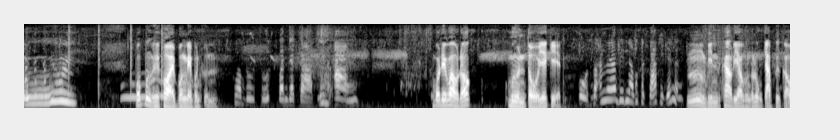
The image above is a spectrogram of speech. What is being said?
อุ้ยปบมือค่อยๆเบิ่งแนมเพิ่นขึ้นร่วมดูสุดบรรยากาศริมอ่างบ่ได้เว้าดอกหมื่นโตยายเกดโอ้แล้วอันนั้นบินแล้วมันก็จับอีกเด้นั่นอืมบินข้าวเดียวเพิ่นก็ลงจับคือเก่า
